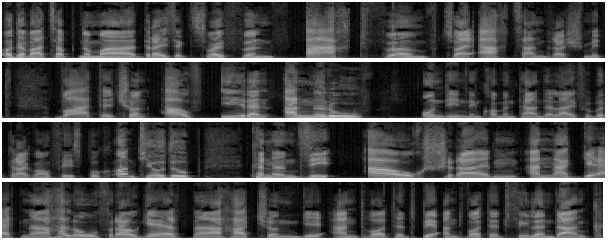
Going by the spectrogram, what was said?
oder WhatsApp Nummer 3625 8528. Sandra Schmidt wartet schon auf Ihren Anruf. Und in den Kommentaren der Live-Übertragung auf Facebook und YouTube können Sie auch schreiben. Anna Gärtner, hallo Frau Gärtner, hat schon geantwortet, beantwortet, vielen Dank.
